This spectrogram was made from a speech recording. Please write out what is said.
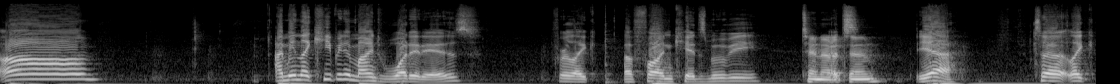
Um, I mean, like keeping in mind what it is for like a fun kids movie. Ten out of ten. Yeah, to like,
